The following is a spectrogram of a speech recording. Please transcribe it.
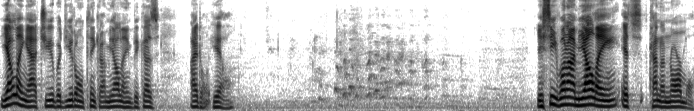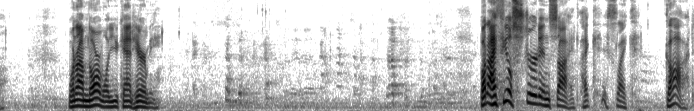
yelling at you, but you don't think I'm yelling because I don't yell. you see, when I'm yelling, it's kind of normal. When I'm normal, you can't hear me. But I feel stirred inside. Like it's like, God,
